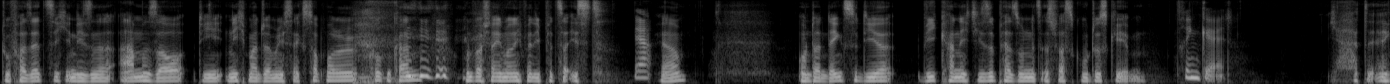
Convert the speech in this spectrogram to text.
Du versetzt dich in diese arme Sau, die nicht mal Germany's Next Topmodel gucken kann und wahrscheinlich noch nicht mal die Pizza isst. Ja. Ja. Und dann denkst du dir, wie kann ich diese Person jetzt etwas Gutes geben? Trinkgeld. Ja, d- äh,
